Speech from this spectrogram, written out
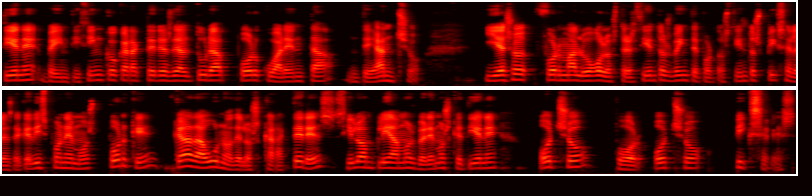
tiene 25 caracteres de altura por 40 de ancho. Y eso forma luego los 320 por 200 píxeles de que disponemos porque cada uno de los caracteres, si lo ampliamos, veremos que tiene 8 por 8 píxeles.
